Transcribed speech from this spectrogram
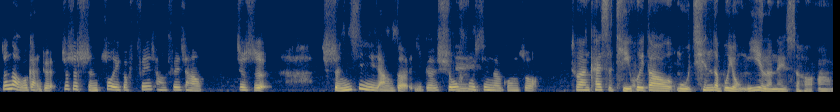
真的我感觉就是神做一个非常非常，就是神迹一样的一个修复性的工作。突然开始体会到母亲的不容易了，那时候啊，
